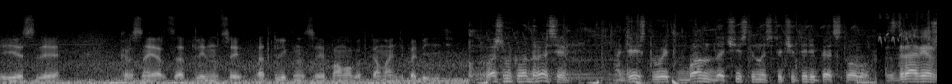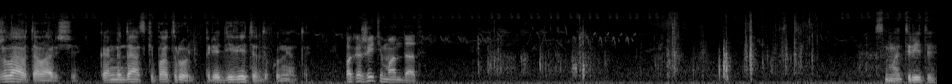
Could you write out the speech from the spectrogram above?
если красноярцы откликнутся, откликнутся и помогут команде победить. В вашем квадрате действует банда численностью 4-5 стволов. Здравия желаю, товарищи. Комендантский патруль. Предъявите документы. Покажите мандат. Смотрите.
